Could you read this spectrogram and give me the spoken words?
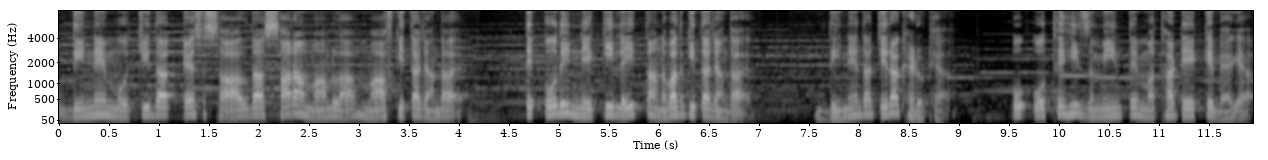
ਦੀਨੇ ਮੋਚੀ ਦਾ ਇਸ ਸਾਲ ਦਾ ਸਾਰਾ ਮਾਮਲਾ ਮਾਫ ਕੀਤਾ ਜਾਂਦਾ ਹੈ ਤੇ ਉਹਦੀ ਨੇਕੀ ਲਈ ਧੰਨਵਾਦ ਕੀਤਾ ਜਾਂਦਾ ਹੈ। ਦੀਨੇ ਦਾ ਚਿਹਰਾ ਖਿੜ ਉੱਠਿਆ। ਉਹ ਉਥੇ ਹੀ ਜ਼ਮੀਨ ਤੇ ਮੱਥਾ ਟੇਕ ਕੇ ਬਹਿ ਗਿਆ।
